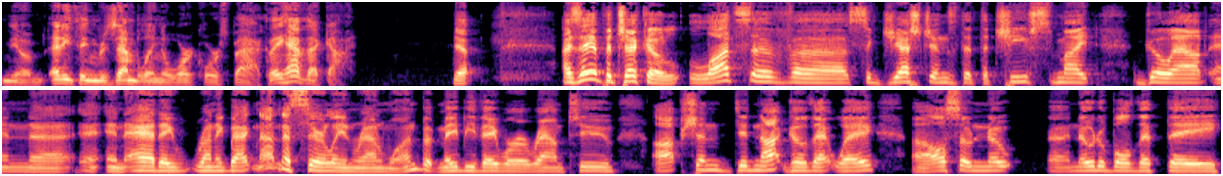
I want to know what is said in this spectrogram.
you know, anything resembling a workhorse back. They have that guy. Yep. Isaiah Pacheco, lots of uh, suggestions that the Chiefs might go out and uh, and add a running back, not necessarily in round one, but maybe they were a round two option. Did not go that way. Uh, also, note uh, notable that they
